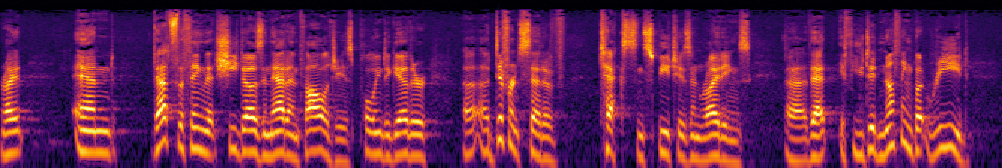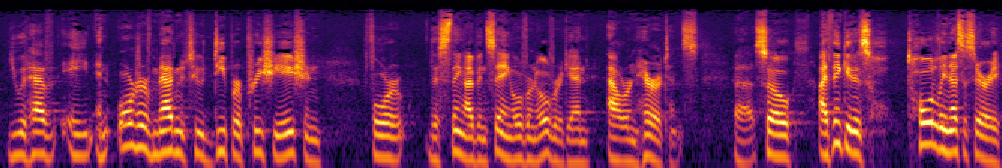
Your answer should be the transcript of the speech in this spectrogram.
right? And that's the thing that she does in that anthology is pulling together a, a different set of texts and speeches and writings uh, that if you did nothing but read you would have a, an order of magnitude deeper appreciation for this thing I've been saying over and over again our inheritance. Uh, so I think it is totally necessary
